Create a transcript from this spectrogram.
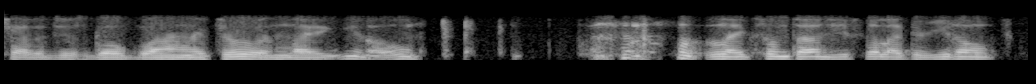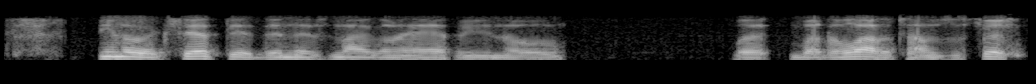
try to just go blindly through and like you know, like sometimes you feel like if you don't, you know, accept it, then it's not going to happen, you know. But but a lot of times, especially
